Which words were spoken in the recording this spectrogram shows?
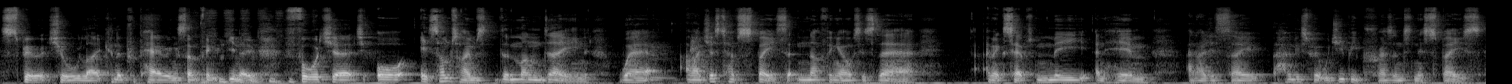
spiritual, like kind of preparing something, you know, for church, or it's sometimes the mundane where I just have space that nothing else is there, um, except me and Him, and I just say, Holy Spirit, would you be present in this space?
